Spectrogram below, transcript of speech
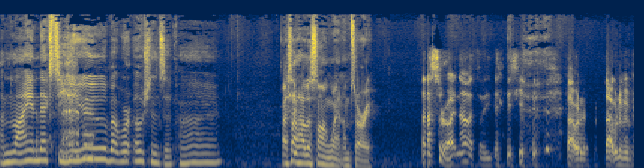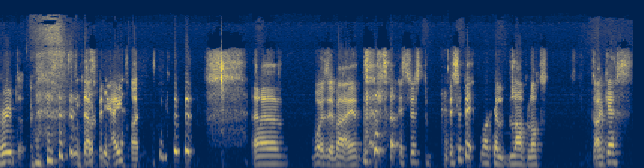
I'm lying next to you, but we're oceans apart. That's not how the song went. I'm sorry. That's all right. No, I thought. That would have that would have improved it. that would have been the A type. um, what is it about it? it's just it's a bit like a love lost. I guess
